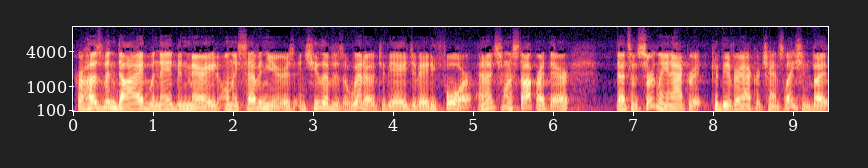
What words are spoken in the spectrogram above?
Her husband died when they had been married only seven years, and she lived as a widow to the age of 84. And I just want to stop right there. That's a, certainly an accurate, could be a very accurate translation, but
